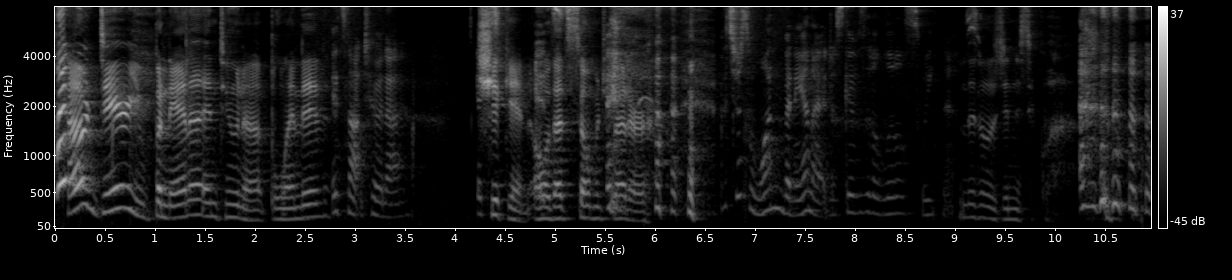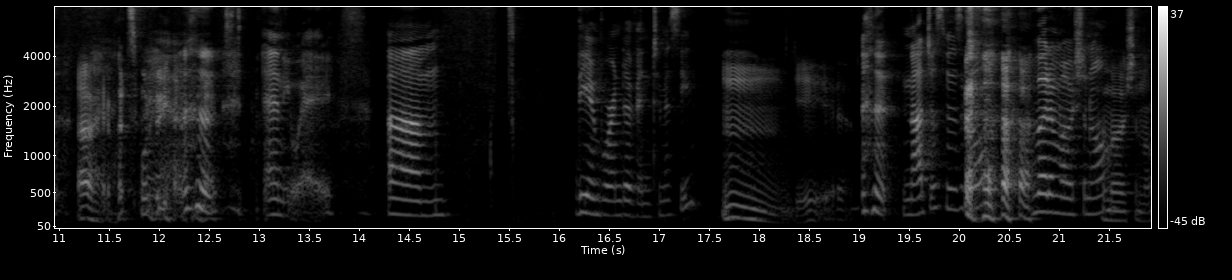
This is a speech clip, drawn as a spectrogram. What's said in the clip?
How dare you? Banana and tuna blended. It's not tuna. It's- Chicken. Oh, that's so much better. It's just one banana. It just gives it a little sweetness. Little je ne sais quoi. All right, what's what do we have next? anyway, um, the importance of intimacy, Mmm, yeah. not just physical, but emotional. Emotional,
